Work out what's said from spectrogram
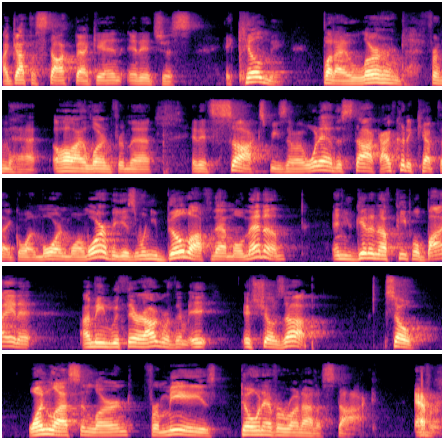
I got the stock back in, and it just it killed me. But I learned from that. Oh, I learned from that. And it sucks because if I would have had the stock, I could have kept that going more and more and more. Because when you build off of that momentum and you get enough people buying it, I mean, with their algorithm, it, it shows up. So one lesson learned from me is don't ever run out of stock ever.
